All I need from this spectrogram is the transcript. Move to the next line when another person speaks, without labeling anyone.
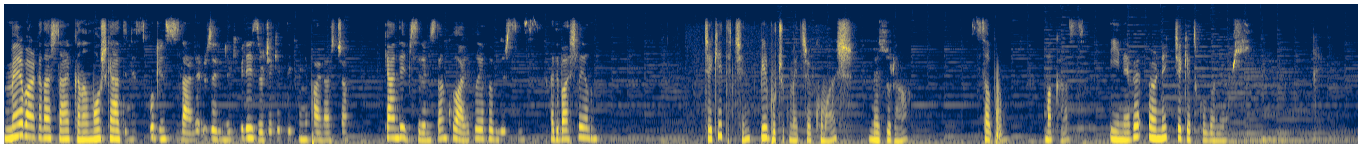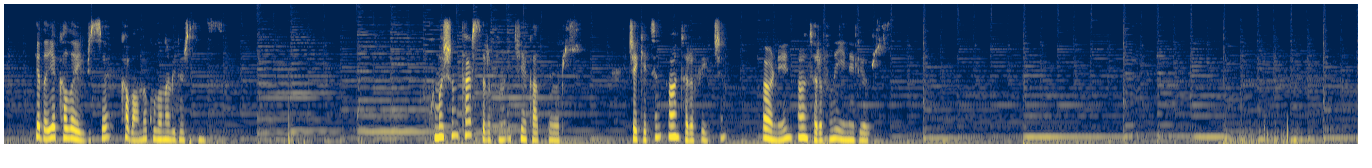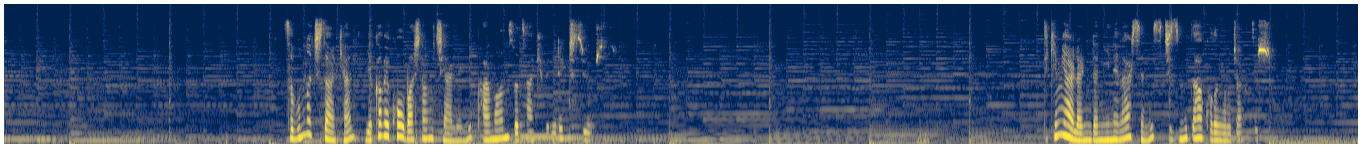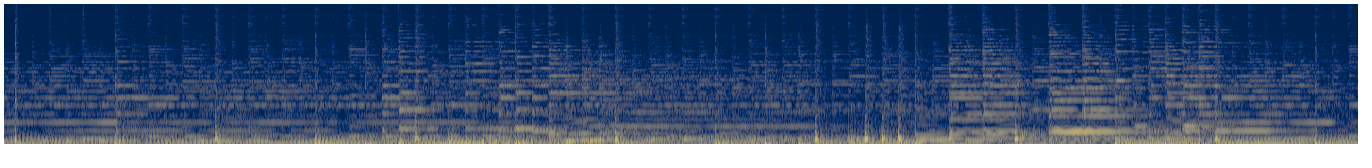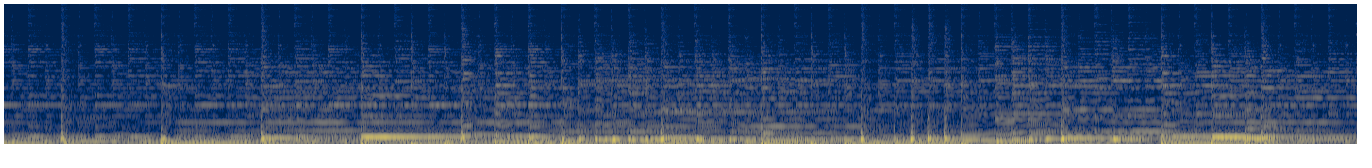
Merhaba arkadaşlar, kanalıma hoş geldiniz. Bugün sizlerle üzerimdeki blazer ceket dikimini paylaşacağım. Kendi elbiselerinizden kolaylıkla yapabilirsiniz. Hadi başlayalım. Ceket için 1,5 metre kumaş, mezura, sabun, makas, iğne ve örnek ceket kullanıyoruz. Ya da yakalı elbise, kabanla kullanabilirsiniz. Kumaşın ters tarafını ikiye katlıyoruz. Ceketin ön tarafı için örneğin ön tarafını iğneliyoruz. Sabunla çizerken yaka ve kol başlangıç yerlerini parmağınızla takip ederek çiziyoruz. Dikim yerlerinden iğnelerseniz çizimi daha kolay olacaktır.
